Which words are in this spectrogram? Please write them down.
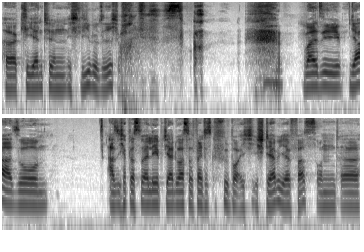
äh, Klientin, ich liebe dich. Oh, weil sie, ja, so, also ich habe das so erlebt, ja, du hast vielleicht das Gefühl, boah, ich, ich sterbe hier fast und, äh,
